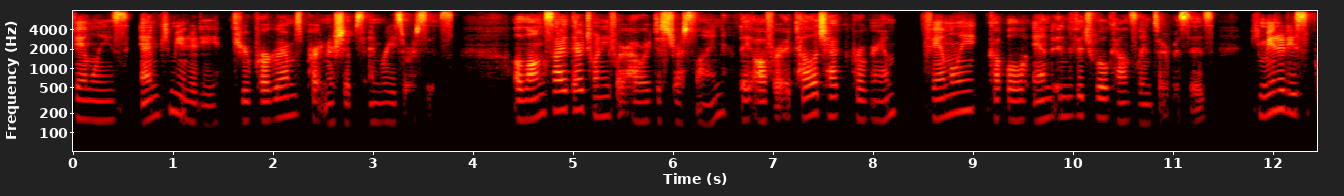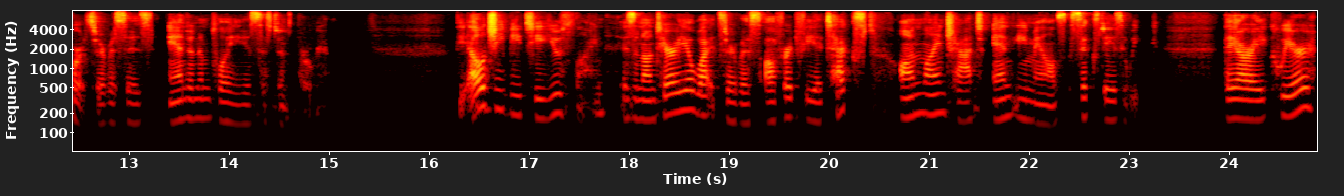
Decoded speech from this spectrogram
families, and community through programs, partnerships, and resources. Alongside their 24 hour distress line, they offer a telecheck program, family, couple, and individual counseling services, community support services, and an employee assistance program. The LGBT Youth Line is an Ontario wide service offered via text, online chat, and emails six days a week. They are a queer,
